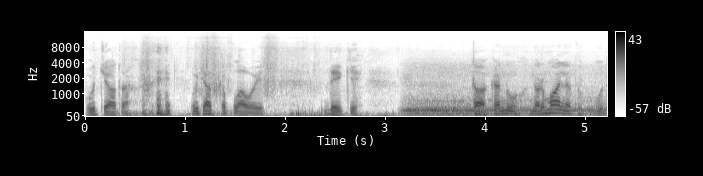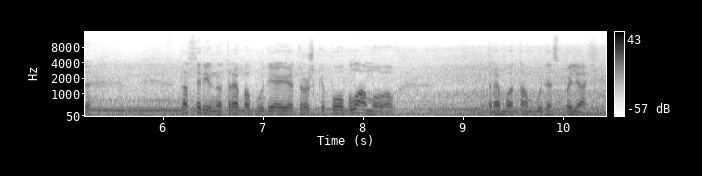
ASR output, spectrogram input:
утята. Утятка плавають дикі. Так, а ну, нормально тут буде. Та все рівно, треба буде, я її трошки пообламував. Треба там буде спиляти.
